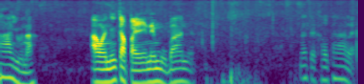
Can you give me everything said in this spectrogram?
ท่าอยู่นะ เอาอันนี้กลับไปในหมู่บ้านเนี่ย น่าจะเข้าท่าแหละ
